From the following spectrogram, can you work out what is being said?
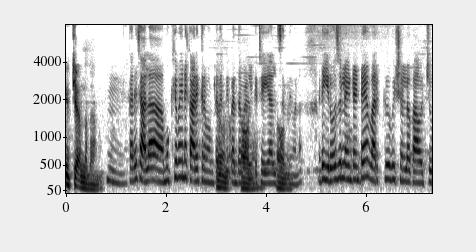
నిత్య అన్నదానం. కానీ చాలా ముఖ్యమైన కార్యక్రమం కదండి పెద్దవాళ్ళకి చేయాల్సింది. మనం అంటే ఈ రోజుల్లో ఏంటంటే వర్క్ విషయంలో కావచ్చు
